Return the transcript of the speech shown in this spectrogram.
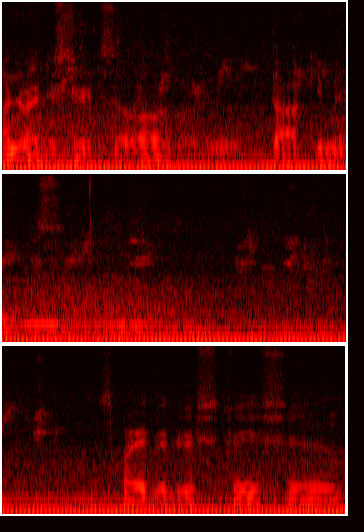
Unregistered, so all documents. Expired registration.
